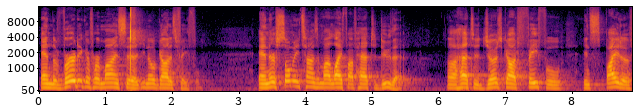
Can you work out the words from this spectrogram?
And the verdict of her mind said, you know, God is faithful. And there's so many times in my life I've had to do that uh, had to judge God faithful in spite of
